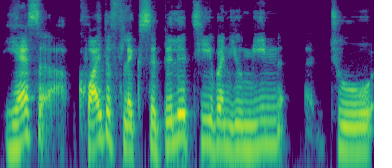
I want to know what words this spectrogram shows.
he has a, quite a flexibility when you mean to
